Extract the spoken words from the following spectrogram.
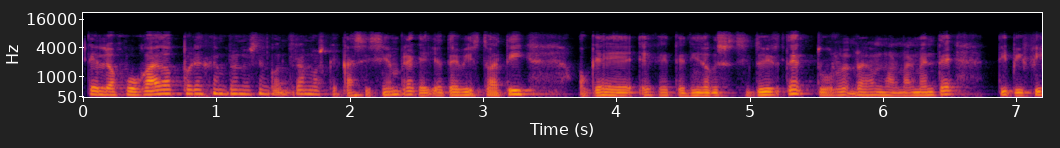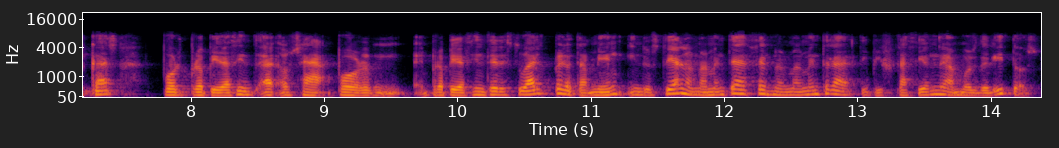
que en los juzgados, por ejemplo, nos encontramos que casi siempre que yo te he visto a ti o que, he tenido que sustituirte, tú normalmente tipificas por propiedad, o sea, por eh, propiedad intelectual, pero también industrial. Normalmente haces normalmente la tipificación de ambos delitos.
